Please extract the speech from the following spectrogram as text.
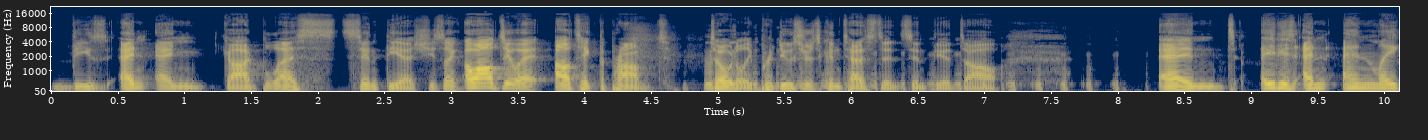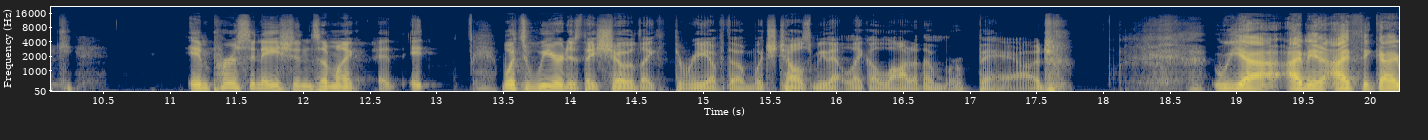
these and and god bless cynthia she's like oh i'll do it i'll take the prompt totally producers contestant cynthia doll and it is and and like impersonations i'm like it, it What's weird is they showed like three of them, which tells me that like a lot of them were bad. Yeah, I mean, I think I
